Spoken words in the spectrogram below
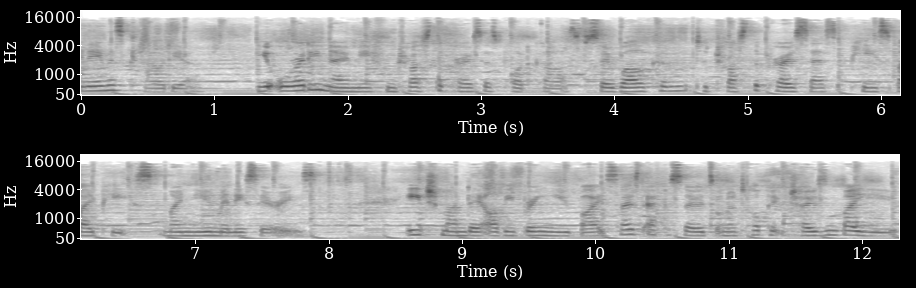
name is Claudia. You already know me from Trust the Process podcast, so welcome to Trust the Process Piece by Piece, my new mini series. Each Monday, I'll be bringing you bite sized episodes on a topic chosen by you,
